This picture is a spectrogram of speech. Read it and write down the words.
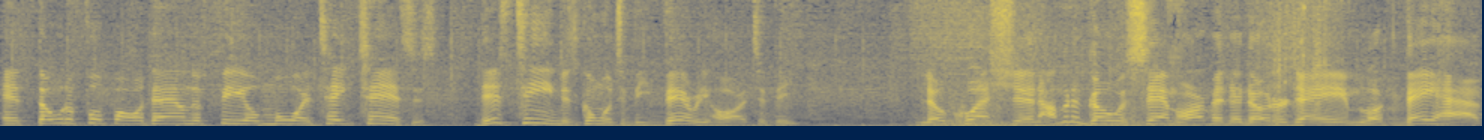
and throw the football down the field more and take chances, this team is going to be very hard to beat. No question. I'm going to go with Sam Hartman to Notre Dame. Look, they have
